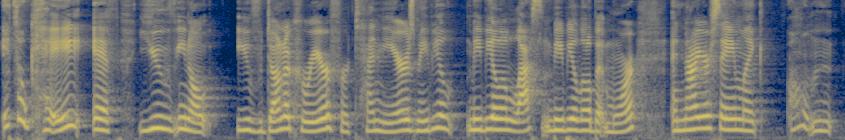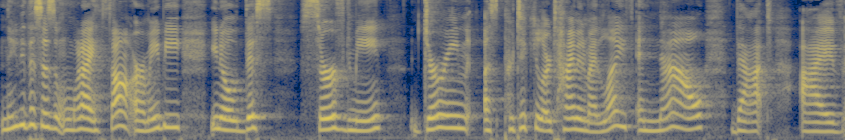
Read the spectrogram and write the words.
it's okay if you've, you know, you've done a career for 10 years, maybe maybe a little less, maybe a little bit more, and now you're saying like, "Oh, maybe this isn't what I thought," or maybe, you know, this served me during a particular time in my life. And now that I've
